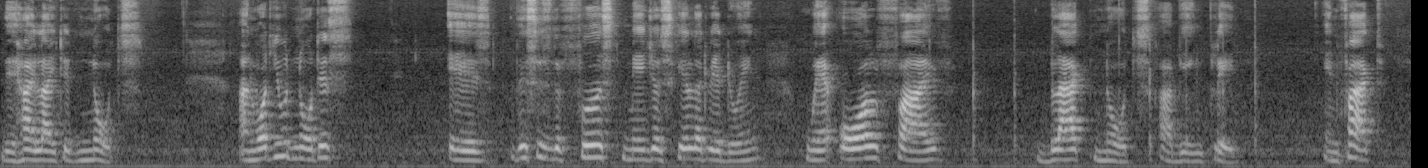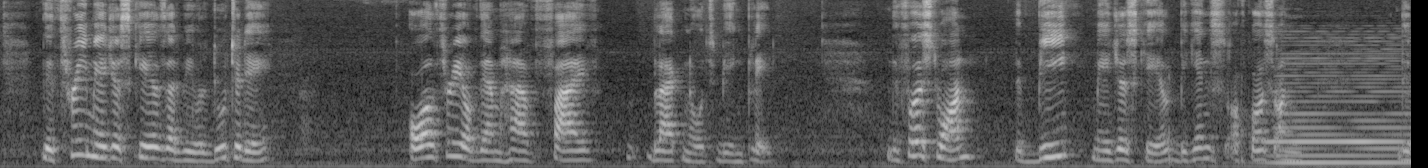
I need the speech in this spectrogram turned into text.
the highlighted notes. And what you would notice is this is the first major scale that we are doing where all five black notes are being played. In fact, the three major scales that we will do today, all three of them have five black notes being played. The first one, the B major scale, begins of course on the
